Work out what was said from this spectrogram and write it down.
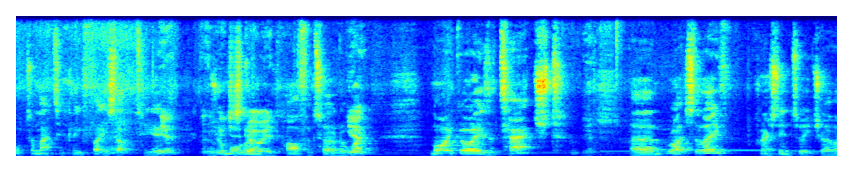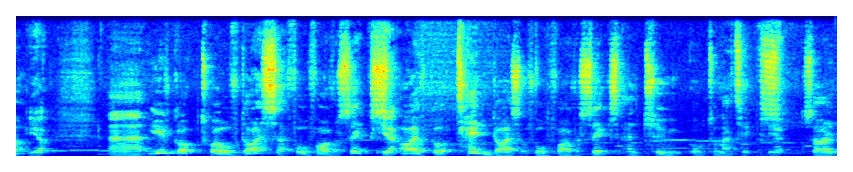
automatically face up to you. Yeah, because you're just more go than in. half a turn away. Yeah. My guy is attached. Yeah. Um, right, so they've crashed into each other. Yeah. Uh, you've got 12 dice at 4, 5 or 6. Yeah. I've got 10 dice at 4, 5 or 6 and 2 automatics. Yeah. So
